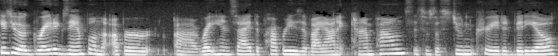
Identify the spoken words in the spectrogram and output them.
Gives you a great example in the upper uh, right hand side, the properties of ionic compounds. This was a student created video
